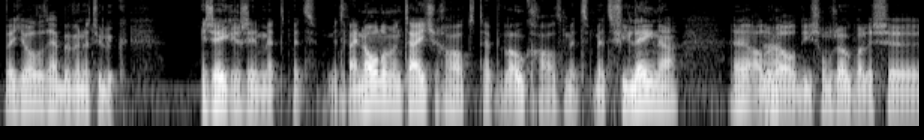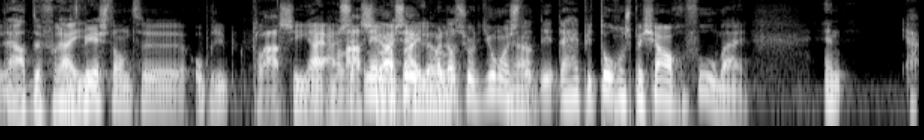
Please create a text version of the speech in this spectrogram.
Weet je wel, dat hebben we natuurlijk in zekere zin met, met, met Wijnaldum een tijdje gehad. Dat hebben we ook gehad met, met Filena. Hè, alhoewel die soms ook wel eens eh, ja, de vrij. weerstand eh, opriep. Klaasie, Ja, ja Malasia, nee, maar zeker. Maar dat soort jongens, Ja. dat- daar heb je toch een speciaal gevoel bij. En ja,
